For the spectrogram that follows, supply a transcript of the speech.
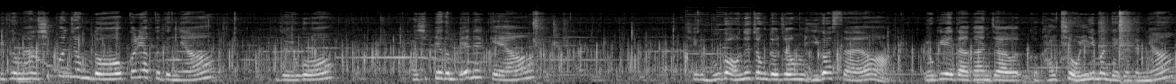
지금 한 10분 정도 끓였거든요. 이제 이거 다시팩은 빼낼게요. 지금 무가 어느 정도 좀 익었어요. 여기에다가 이제 그 갈치 올리면 되거든요.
